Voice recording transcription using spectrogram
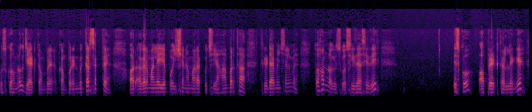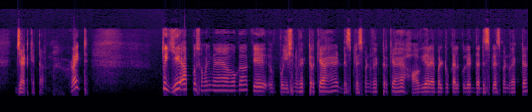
उसको हम लोग जेड कंपोनेंट में कर सकते हैं और अगर मान लिया ये पोजीशन हमारा कुछ यहाँ पर था थ्री डायमेंशनल में तो हम लोग इसको सीधा सीधी इसको ऑपरेट कर लेंगे जेड के टर्म राइट right? तो ये आपको समझ में आया होगा कि पोजीशन वेक्टर क्या है डिस्प्लेसमेंट वेक्टर क्या है how we are able to calculate the displacement vector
